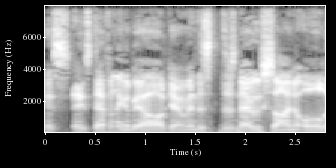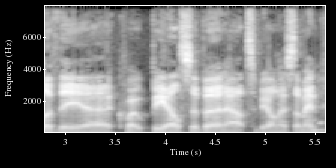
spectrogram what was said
it's it's definitely going to be a hard game. I mean, there's there's no sign at all of the uh, quote Bielsa burnout. To be honest, I mean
